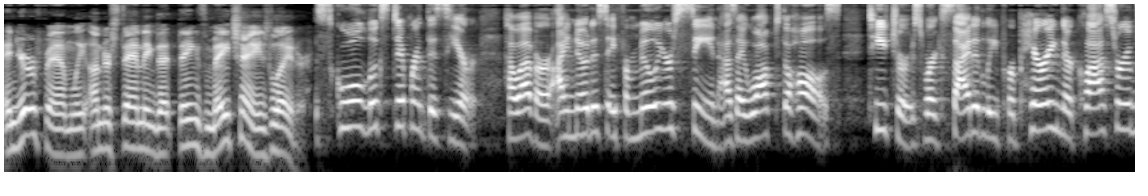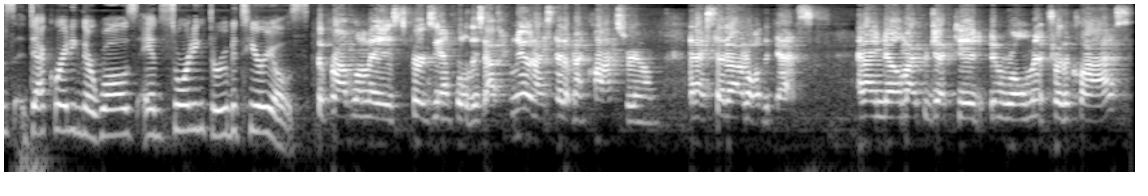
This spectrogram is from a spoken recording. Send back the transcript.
and your family, understanding that things may change later. School looks different this year. However, I noticed a familiar scene as I walked the halls. Teachers were excitedly preparing their classrooms, decorating their walls, and sorting through materials. The problem is, for example, this afternoon I set up my classroom and I set out all the desks. And I know my projected enrollment for the class,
